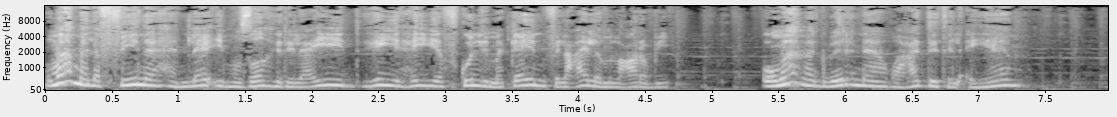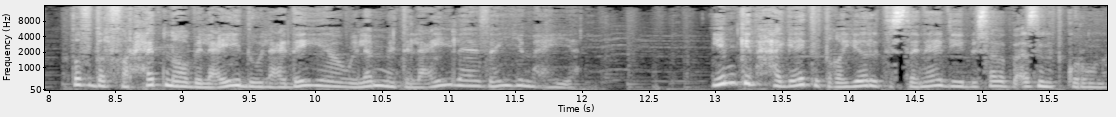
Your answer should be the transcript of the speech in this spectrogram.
ومهما لفينا هنلاقي مظاهر العيد هي هي في كل مكان في العالم العربي. ومهما كبرنا وعدت الأيام تفضل فرحتنا بالعيد والعيدية ولمة العيلة زي ما هي. يمكن حاجات اتغيرت السنة دي بسبب أزمة كورونا.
